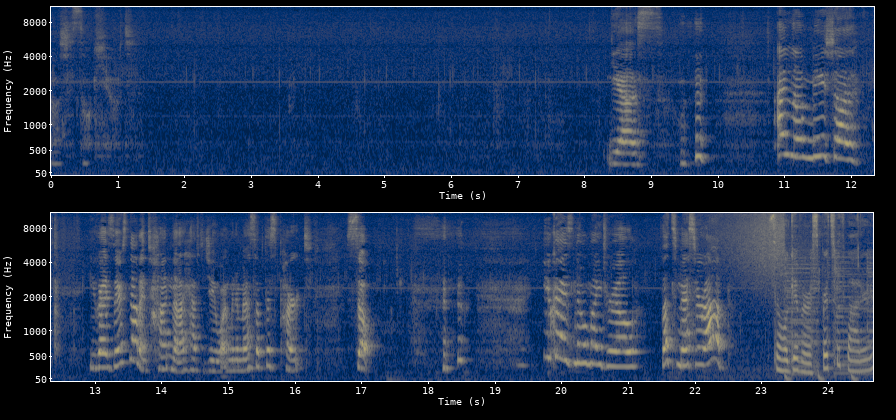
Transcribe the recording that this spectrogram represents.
Oh, she's so cute. Yes. I love Mischa. You guys, there's not a ton that I have to do. I'm going to mess up this part. So, you guys know my drill. Let's mess her up. So I'll give her a spritz with water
